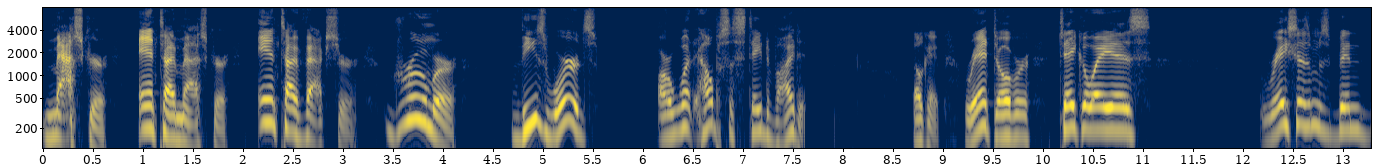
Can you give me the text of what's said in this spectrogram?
masker, anti masker, anti vaxxer, groomer. These words are what helps us stay divided. Okay, rant over. Takeaway is racism's been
